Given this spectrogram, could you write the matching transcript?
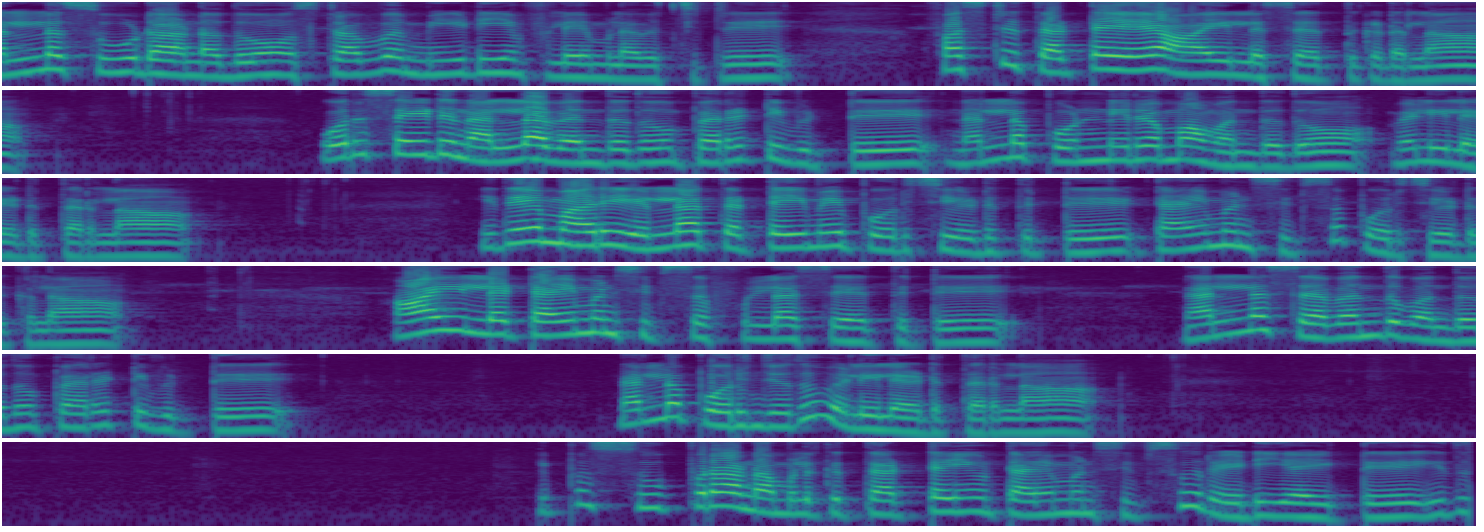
நல்ல சூடானதும் ஸ்டவ்வை மீடியம் ஃப்ளேமில் வச்சுட்டு ஃபஸ்ட்டு தட்டையை ஆயிலில் சேர்த்துக்கிடலாம். ஒரு சைடு நல்லா வெந்ததும் பெரட்டி விட்டு நல்ல பொன்னிறமாக வந்ததும் வெளியில் எடுத்துடலாம். இதே மாதிரி எல்லா தட்டையுமே பொரித்து எடுத்துட்டு டைமண்ட் சிப்ஸை பொரித்து எடுக்கலாம். ஆயிலில் டைமண்ட் சிப்ஸை ஃபுல்லாக சேர்த்துட்டு நல்லா செவந்து வந்ததும் பெரட்டி விட்டு நல்லா பொரிஞ்சதும் வெளியில் எடுத்துடலாம். இப்போ சூப்பராக நம்மளுக்கு தட்டையும் டைமண்ட் சிப்ஸும் ரெடி ஆகிட்டு இது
